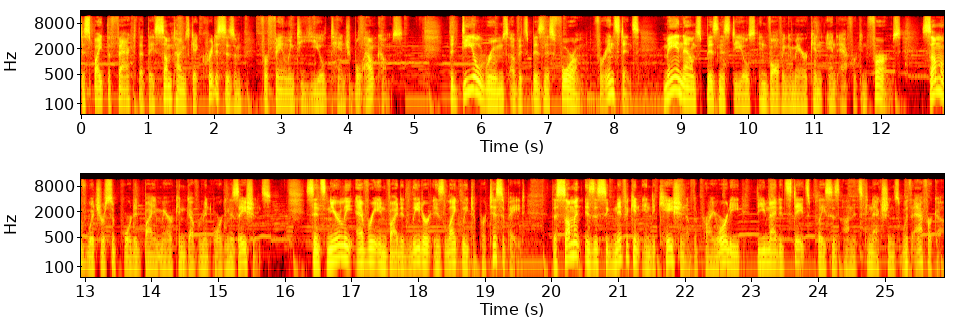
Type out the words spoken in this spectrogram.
despite the fact that they sometimes get criticism for failing to yield tangible outcomes. The deal rooms of its business forum, for instance, may announce business deals involving American and African firms, some of which are supported by American government organizations. Since nearly every invited leader is likely to participate, the summit is a significant indication of the priority the United States places on its connections with Africa.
